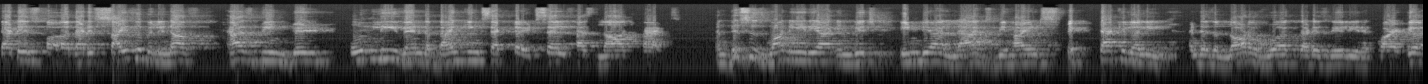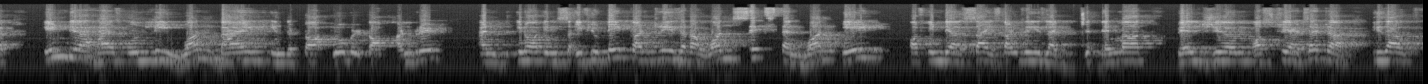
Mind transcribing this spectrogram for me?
that is uh, that is sizable enough has been built only when the banking sector itself has large banks. And this is one area in which India lags behind spectacularly, and there's a lot of work that is really required here. India has only one bank in the top global top 100, and you know, in, if you take countries that are one sixth and one eighth of India's size, countries like Denmark, Belgium, Austria, etc. These are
